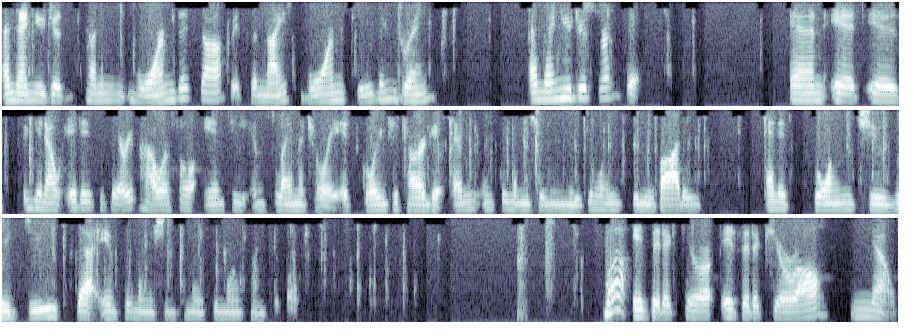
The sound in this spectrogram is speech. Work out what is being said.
And then you just kind of warm this up. It's a nice, warm, soothing drink. And then you just drink it. And it is, you know, it is a very powerful anti-inflammatory. It's going to target any inflammation in your joints, in your body, and it's going to reduce that inflammation to make you more comfortable. Well, Is it a cure? Is it a cure-all? No.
